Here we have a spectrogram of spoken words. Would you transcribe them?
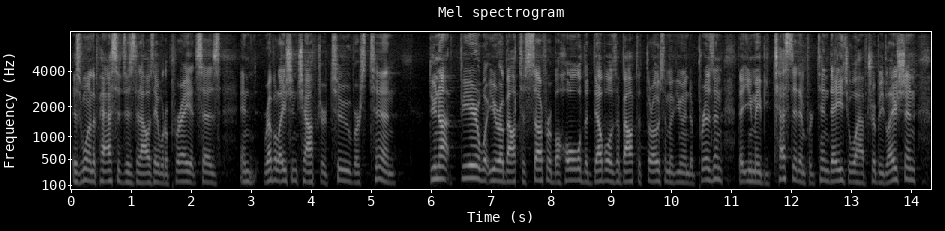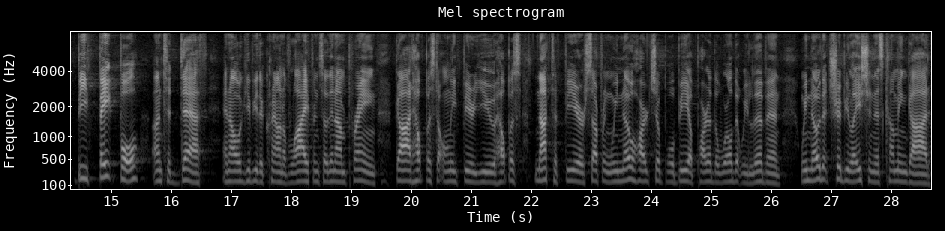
is one of the passages that I was able to pray. It says in Revelation chapter 2, verse 10 Do not fear what you're about to suffer. Behold, the devil is about to throw some of you into prison that you may be tested, and for 10 days you will have tribulation. Be faithful unto death, and I will give you the crown of life. And so then I'm praying God, help us to only fear you. Help us not to fear suffering. We know hardship will be a part of the world that we live in. We know that tribulation is coming, God,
